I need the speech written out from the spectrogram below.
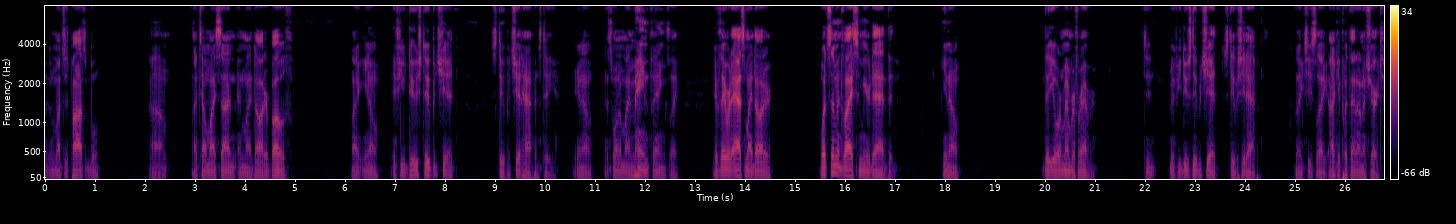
as much as possible. Um, I tell my son and my daughter both, like, you know, if you do stupid shit, stupid shit happens to you. You know, that's one of my main things. Like, if they were to ask my daughter, what's some advice from your dad that, you know, that you'll remember forever? If you do stupid shit, stupid shit happens. Like, she's like, I could put that on a shirt.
